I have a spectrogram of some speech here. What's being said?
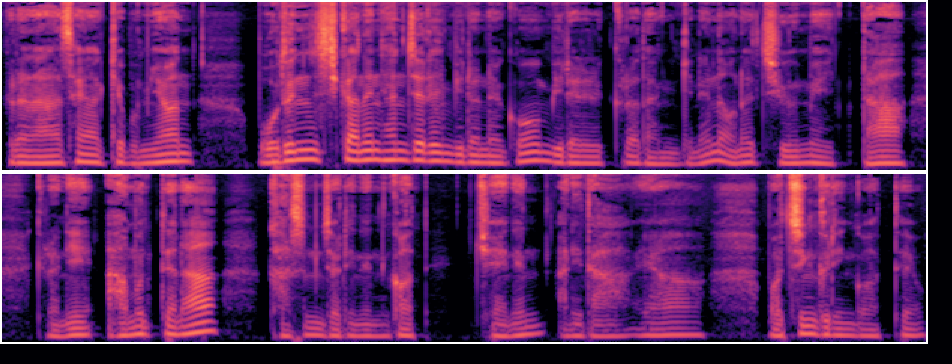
그러나 생각해 보면 모든 시간은 현재를 밀어내고 미래를 끌어당기는 어느 즈음에 있다. 그러니 아무 때나 가슴 저리는 것, 죄는 아니다. 야, 멋진 글인 것 같아요.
